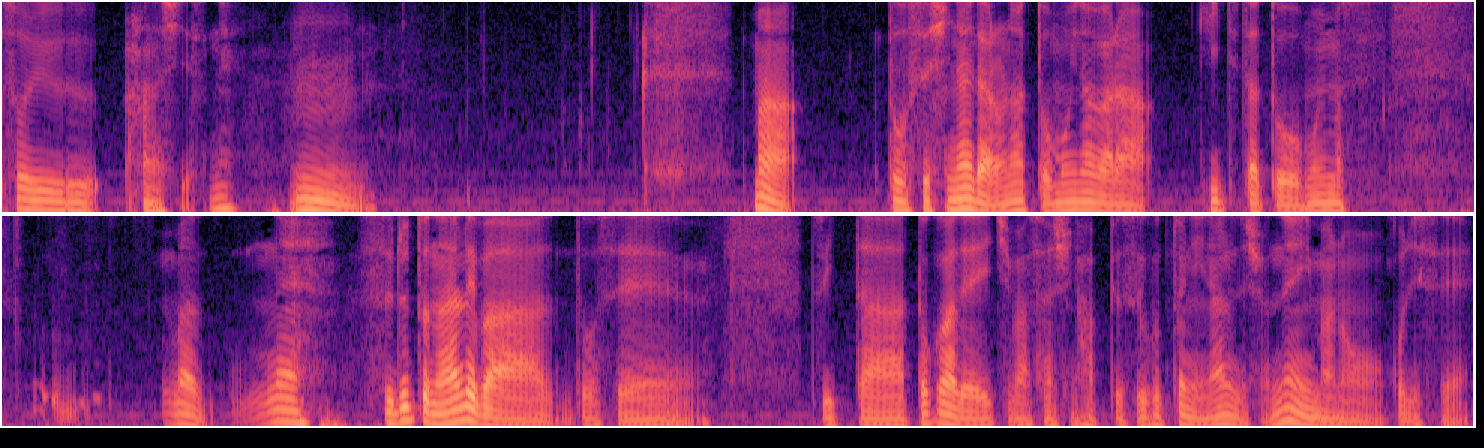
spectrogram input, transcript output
そういう話ですね。うん。まあ、どうせしないだろうなと思いながら聞いてたと思います。まあね、するとなれば、どうせ、ツイッターとかで一番最初に発表することになるんでしょうね今のご時世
